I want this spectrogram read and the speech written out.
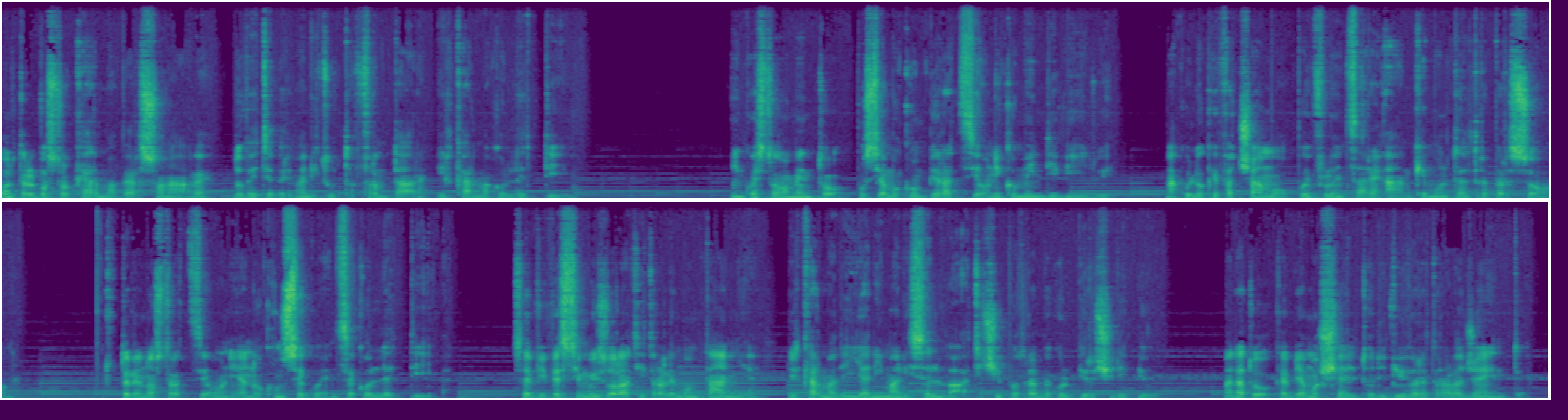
oltre al vostro karma personale, dovete prima di tutto affrontare il karma collettivo. In questo momento possiamo compiere azioni come individui, ma quello che facciamo può influenzare anche molte altre persone. Tutte le nostre azioni hanno conseguenze collettive. Se vivessimo isolati tra le montagne, il karma degli animali selvatici potrebbe colpirci di più. Ma dato che abbiamo scelto di vivere tra la gente,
